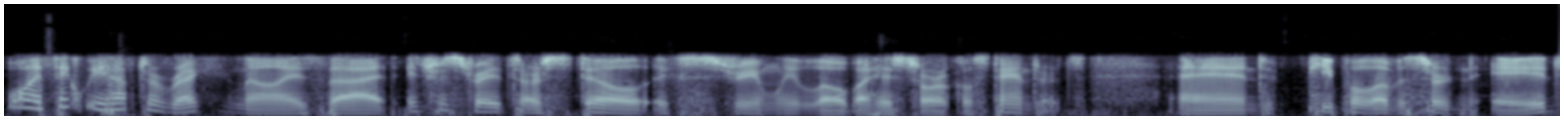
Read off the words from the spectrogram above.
Well, I think we have to recognize that interest rates are still extremely low by historical standards. And people of a certain age,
